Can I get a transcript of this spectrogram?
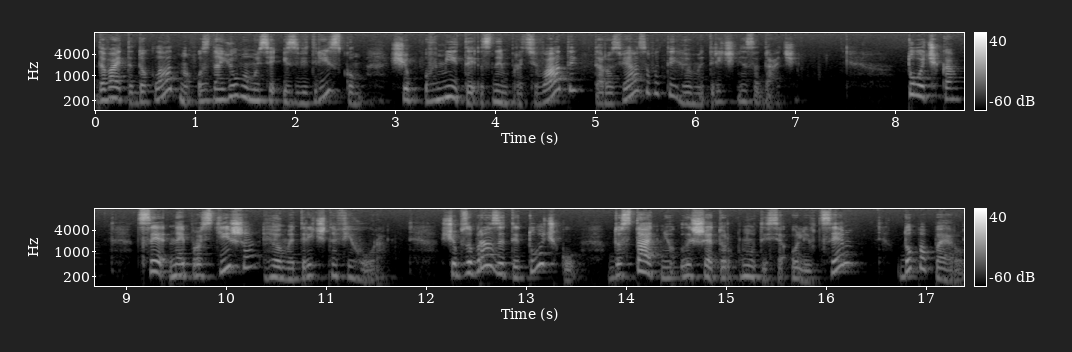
Давайте докладно ознайомимося із відрізком, щоб вміти з ним працювати та розв'язувати геометричні задачі. Точка це найпростіша геометрична фігура. Щоб зобразити точку, достатньо лише торкнутися олівцем до паперу.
